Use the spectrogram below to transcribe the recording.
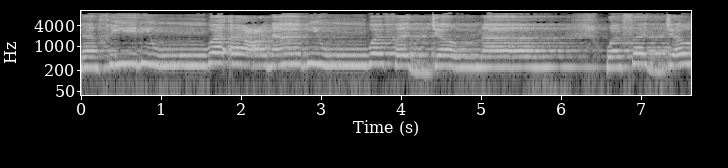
نخيل وأعناب وفجرنا وفجرنا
